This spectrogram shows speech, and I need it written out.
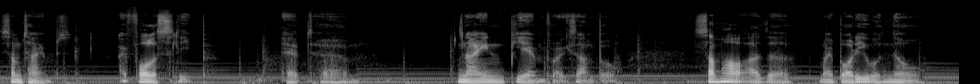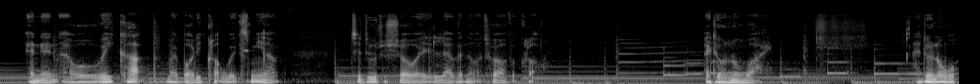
sometimes I fall asleep at um, 9 p.m., for example. Somehow or other, my body will know, and then I will wake up. My body clock wakes me up to do the show at 11 or 12 o'clock. I don't know why. I don't know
